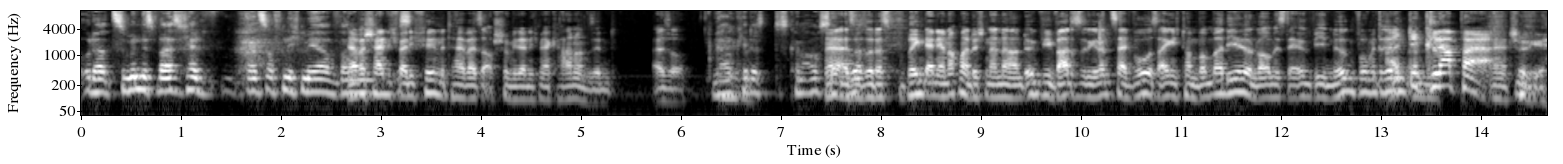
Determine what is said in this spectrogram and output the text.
oder zumindest weiß ich halt ganz oft nicht mehr, wann. Ja, wahrscheinlich, weil die Filme teilweise auch schon wieder nicht mehr Kanon sind. Also. Ja, okay, das, das kann auch sein. Ja, also so, das bringt einen ja nochmal durcheinander und irgendwie wartest du die ganze Zeit, wo ist eigentlich Tom Bombadil und warum ist der irgendwie nirgendwo mit drin? Halt die Klappe! Äh, Entschuldige.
